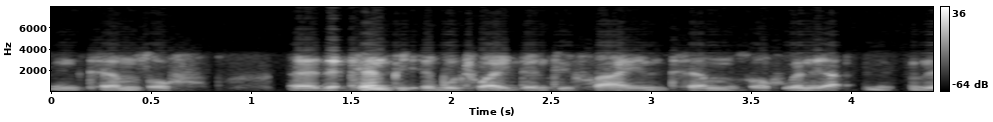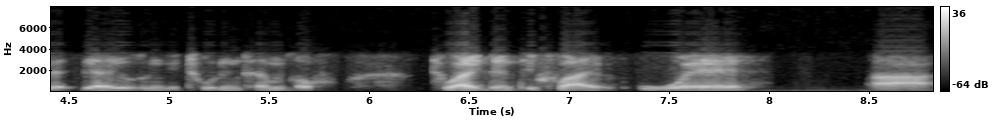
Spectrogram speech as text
in terms of they can be able to identify in terms of when they are, they are using the tool in terms of to identify where are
